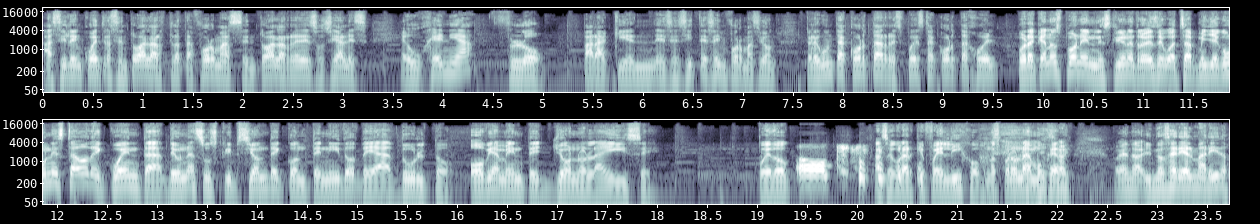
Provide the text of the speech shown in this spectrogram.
Así la encuentras en todas las plataformas, en todas las redes sociales. Eugenia Flo para quien necesite esa información. Pregunta corta, respuesta corta, Joel. Por acá nos ponen, escriben a través de WhatsApp, me llegó un estado de cuenta de una suscripción de contenido de adulto. Obviamente yo no la hice. Puedo asegurar que fue el hijo, nos pone una mujer. Bueno, y no sería el marido.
